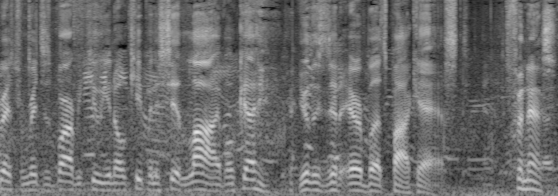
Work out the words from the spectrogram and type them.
Rich from Rich's Barbecue, you know, keeping the shit live, okay? You're listening to the Airbuds Podcast. Finesse.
